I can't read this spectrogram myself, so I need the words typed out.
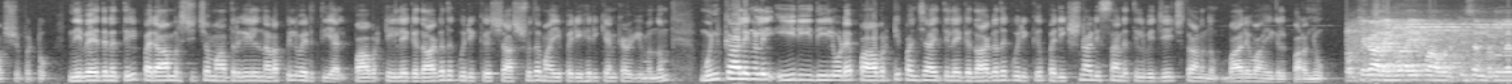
ആവശ്യപ്പെട്ടു. നിവേദനത്തിൽ പരാമർശിച്ച മാതൃകയിൽ നടപ്പിൽ വരുത്തിയാൽ പാവർട്ടിയിലെ ഗതാഗത കുരുക്ക് ശാശ്വതമായി പരിഹരിക്കാൻ കഴിയുമെന്നും മുൻകാലങ്ങളിൽ ഈ രീതിയിലൂടെ പാവർട്ടി പഞ്ചായത്തിലെ ഗതാഗത കുരുക്ക് പരീക്ഷണാടിസ്ഥാനത്തിൽ വിജയിച്ചതാണെന്നും ഭാരവാഹികൾ പറഞ്ഞു. കുറച്ചു കാലങ്ങളായി പാവർട്ടി സെന്ററിൽ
